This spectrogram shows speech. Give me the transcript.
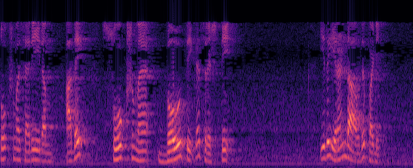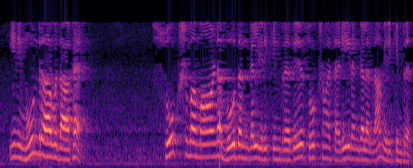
சூக்ம சரீரம் அதை சூக்ம பௌத்திக சிருஷ்டி. இது இரண்டாவது படி. இனி மூன்றாவதாக சூக்மமான பூதங்கள் இருக்கின்றது சூக்ம சரீரங்கள் எல்லாம் இருக்கின்றது.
